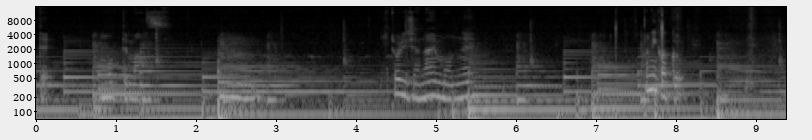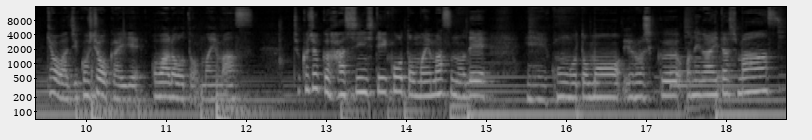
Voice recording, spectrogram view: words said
って思ってます。一人じゃないもんね。とにかく今日は自己紹介で終わろうと思います。ちょくちょく発信していこうと思いますので、えー、今後ともよろしくお願いいたします。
